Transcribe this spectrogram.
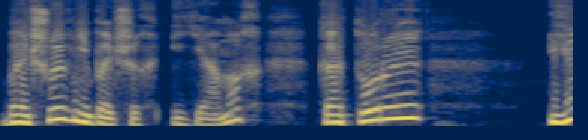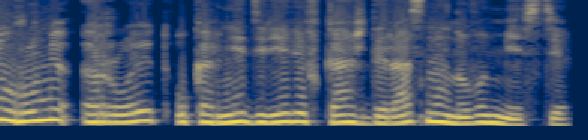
большой в небольших ямах, которые Юруми роет у корней деревьев каждый раз на новом месте.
